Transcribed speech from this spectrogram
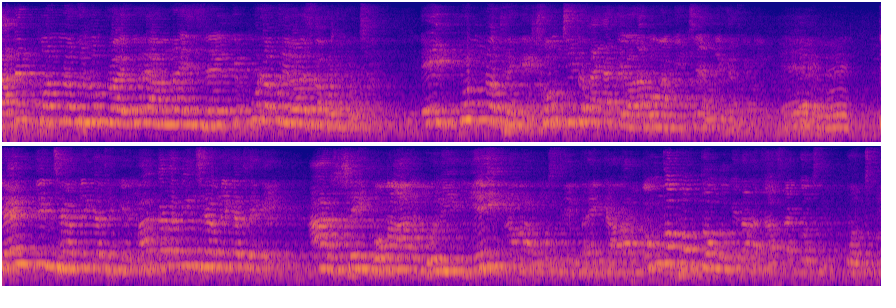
তাদের পণ্যগুলো ক্রয় করে আমরা ইসরায়েলকে পুরোপুরিভাবে সাপোর্ট করছি। এই পণ্য থেকে সঞ্চিত টাকা দিয়ে ওরা বোমা কিনছে আমেরিকা থেকে। ট্যাঙ্ক কিনছে আমেরিকা থেকে মার্কাটা কিনছে আমেরিকা থেকে। আর সেই বোমা আর গুলি দিয়েই আমার মুসলিম ভাইকে আমার অঙ্গ প্রত্যঙ্গকে তারা যাত্রা করছে করছে।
